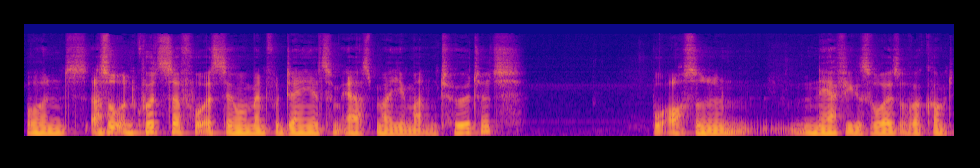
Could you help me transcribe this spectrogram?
und, achso, und kurz davor ist der Moment, wo Daniel zum ersten Mal jemanden tötet, wo auch so ein nerviges Voice-Over kommt.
